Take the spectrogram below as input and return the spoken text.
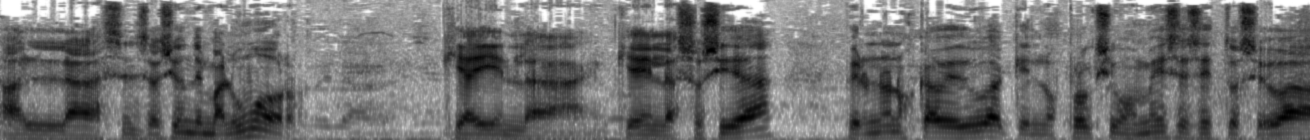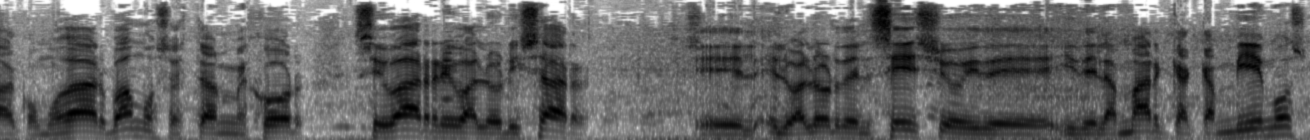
a la sensación de mal humor que hay en la, que hay en la sociedad pero no nos cabe duda que en los próximos meses esto se va a acomodar, vamos a estar mejor, se va a revalorizar el, valor del sello y de, la marca Cambiemos,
